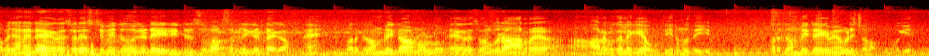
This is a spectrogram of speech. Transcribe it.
അപ്പോൾ ഞാൻ എന്റെ ഏകദേശം ഒരു എസ്റ്റിമേറ്റ് നോക്കിയിട്ട് ഡീറ്റെയിൽസ് വാട്സപ്പിലേക്ക് ഇട്ടേക്കാം. ഏഹ് വർക്ക് കംപ്ലീറ്റ് ആവണുള്ളൂ. ഏകദേശം നമുക്കൊരു ആറര ആറേ മുക്കാലൊക്കെ ആവും തീരുമ്പോഴത്തേക്കും. വർക്ക് കംപ്ലീറ്റ് ആയി ഞാൻ വിളിച്ചോളാം. ഓക്കെ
